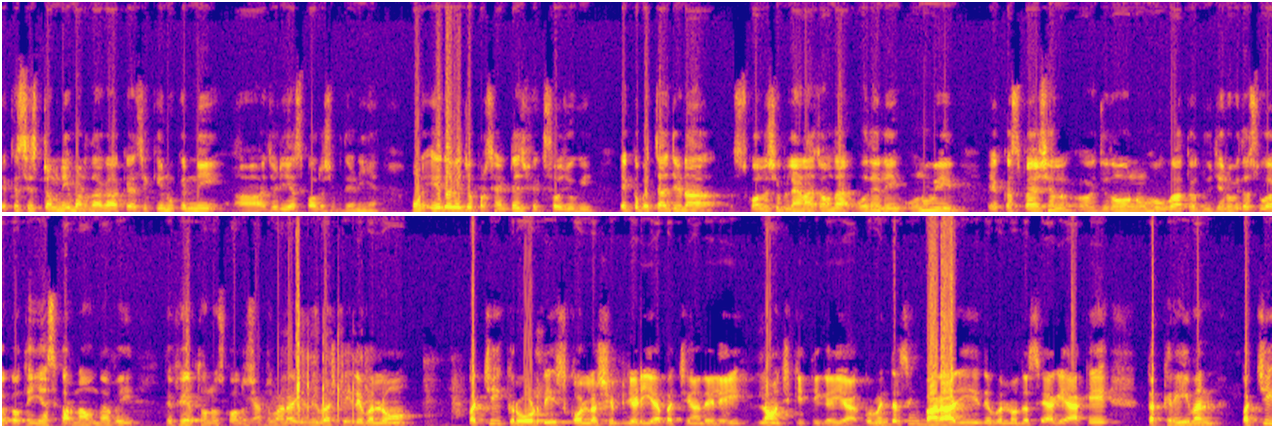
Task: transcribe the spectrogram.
ਇੱਕ ਸਿਸਟਮ ਨਹੀਂ ਬਣਦਾਗਾ ਕਿ ਅਸੀਂ ਕਿਹਨੂੰ ਕਿੰਨੀ ਜਿਹੜੀ ਹੈ ਸਕਾਲਰਸ਼ਿਪ ਦੇਣੀ ਹੈ। ਹੁਣ ਇਹਦੇ ਵਿੱਚ ਉਹ ਪਰਸੈਂਟੇਜ ਫਿਕਸ ਹੋ ਜੂਗੀ। ਇੱਕ ਬੱਚਾ ਜਿਹੜਾ ਸਕਾਲਰਸ਼ਿਪ ਲੈਣਾ ਚਾਹੁੰਦਾ ਉਹਦੇ ਲਈ ਉਹਨੂੰ ਵੀ ਇੱਕ ਸਪੈਸ਼ਲ ਜਦੋਂ ਉਹਨੂੰ ਹੋਊਗਾ ਤੇ ਉਹ ਦੂਜੇ ਨੂੰ ਵੀ ਦੱਸੂਗਾ ਕਿ ਉੱਥੇ ਯੈਸ ਕਰਨਾ ਹੁੰਦਾ ਬਈ ਤੇ ਫਿਰ ਤੁਹਾਨੂੰ ਸਕਾਲਰਸ਼ਿਪ ਦੁਆਰਾ ਯੂਨੀਵਰਸਿਟੀ ਦੇ ਵੱਲੋਂ 25 ਕਰੋੜ ਦੀ ਸਕਾਲਰਸ਼ਿਪ ਜਿਹੜੀ ਹੈ ਬੱਚਿਆਂ ਦੇ ਲਈ ਲਾਂਚ ਕੀਤੀ ਗਈ ਹੈ ਗੁਰਵਿੰਦਰ ਸਿੰਘ ਬਾਰਾ ਜੀ ਦੇ ਵੱਲੋਂ ਦੱਸਿਆ ਗਿਆ ਕਿ ਤਕਰੀਬਨ 25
